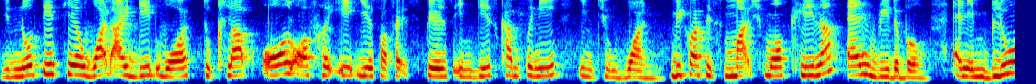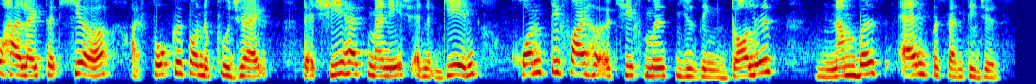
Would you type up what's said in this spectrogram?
you notice here what I did was to club all of her 8 years of experience in this company into one because it's much more cleaner and readable. And in blue highlighted here, I focus on the projects that she has managed and again quantify her achievements using dollars, numbers, and percentages.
